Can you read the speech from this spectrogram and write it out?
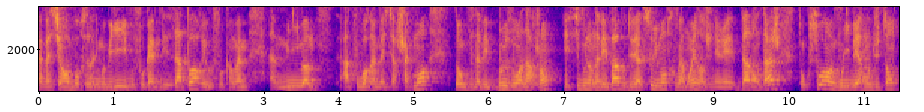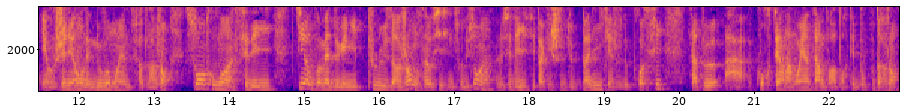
investir en bourse dans l'immobilier, il vous faut quand même des apports, il vous faut quand même un minimum à pouvoir investir chaque mois. Donc vous avez besoin d'argent et si vous n'en avez pas, vous devez absolument trouver un moyen d'en générer davantage. Donc soit en vous libérant du temps et en générant des nouveaux moyens de faire de l'argent, soit en trouvant un CDI qui va vous permettre de gagner plus d'argent. Donc ça aussi c'est une solution. Hein. Le CDI c'est pas quelque chose de banni, quelque chose de proscrit. Ça peut à court terme, à moyen terme vous rapporter beaucoup d'argent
